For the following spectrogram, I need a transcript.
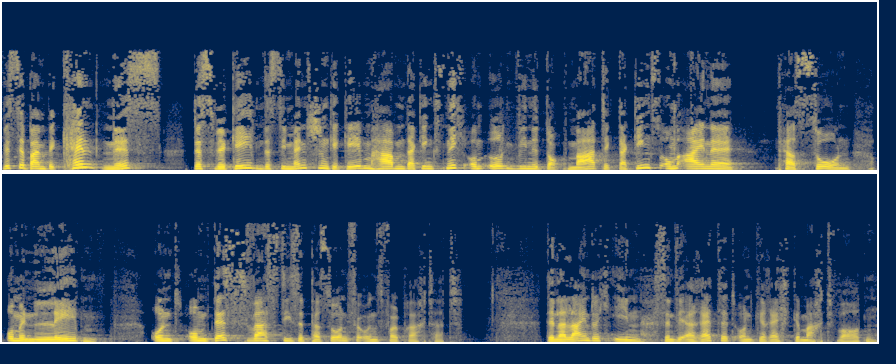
Wisst ihr, beim Bekenntnis das wir geben, das die Menschen gegeben haben, da ging es nicht um irgendwie eine Dogmatik, da ging es um eine Person, um ein Leben und um das, was diese Person für uns vollbracht hat. Denn allein durch ihn sind wir errettet und gerecht gemacht worden.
